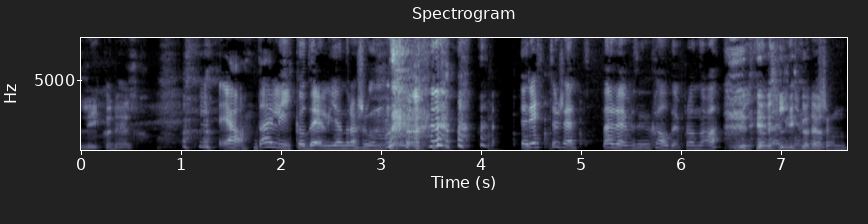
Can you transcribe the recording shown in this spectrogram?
Lik og del. Ja, det er lik og del-generasjonen. Rett og slett. Det er det vi skal kalle det fra nå av. Lik og del. del-generasjonen.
